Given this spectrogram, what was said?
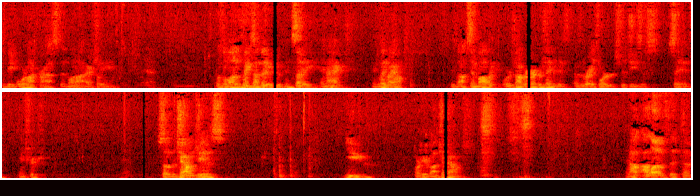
to be more like Christ than what I actually am. Because a lot of the things I do and say and act and live out is not symbolic or is not representative of the raised words that Jesus said in Scripture. So the challenge is you are hereby challenged. And I, I love that uh,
